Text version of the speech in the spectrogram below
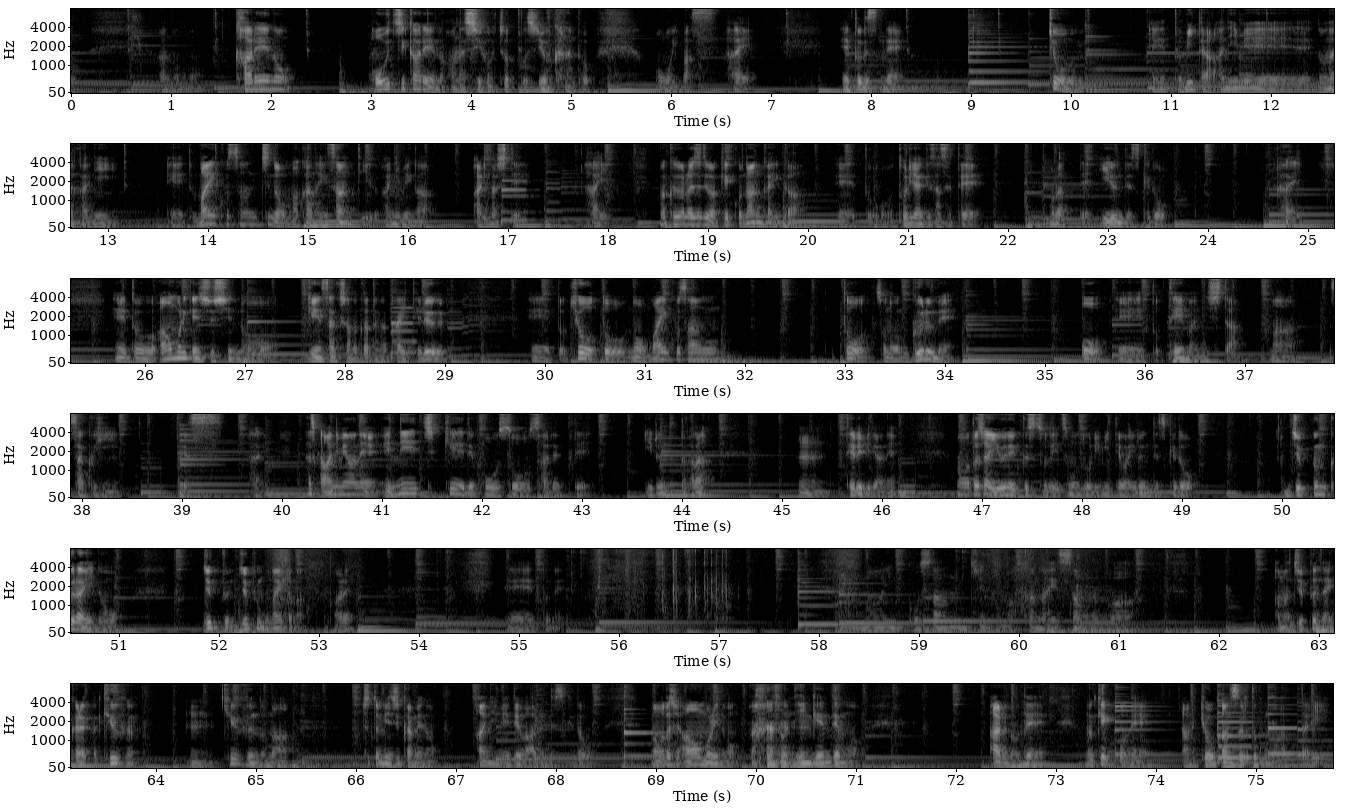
あのカレーのおうちカレーの話をちょっとしようかなと思います。はい。えっ、とですね今日、えーと、見たアニメの中に「えーと、舞妓さんちのまかないさん」っていうアニメがありましてはい、まあ、クドラジでは結構何回か、えーと、取り上げさせてもらっているんですけどはい。えー、と青森県出身の原作者の方が書いてる、えー、と京都の舞妓さんとそのグルメを、えー、とテーマにした、まあ、作品です。はい、確かアニメはね NHK で放送されているんだったかな。うん。テレビではね、私は UNEXT でいつも通り見てはいるんですけど10分くらいの10分10分もないかな。あれ？えっ、とね。舞妓さんちのまかないさんはあまあ10分ないくらいか。9分。うん。9分のまあちょっと短めのアニメではあるんですけどまあ、私青森の人間でもあるので、まあ、結構ねあの共感するとこもあったり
